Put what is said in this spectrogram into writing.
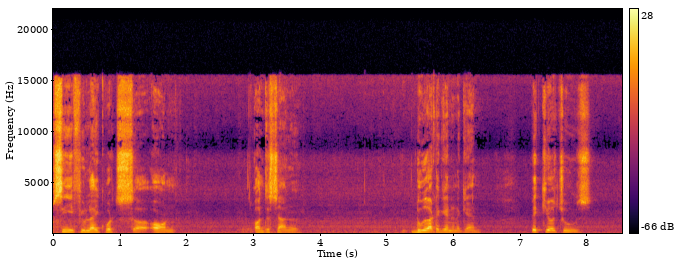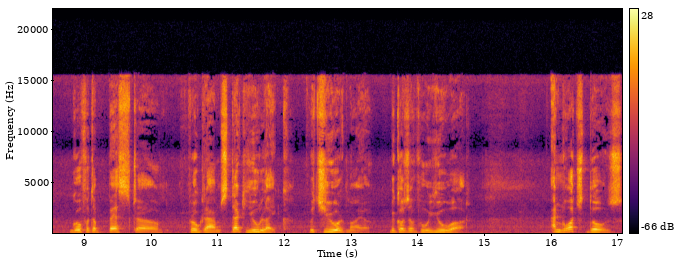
see if you like what's uh, on on this channel. Do that again and again. Pick your choose. Go for the best uh, programs that you like, which you admire because of who you are, and watch those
